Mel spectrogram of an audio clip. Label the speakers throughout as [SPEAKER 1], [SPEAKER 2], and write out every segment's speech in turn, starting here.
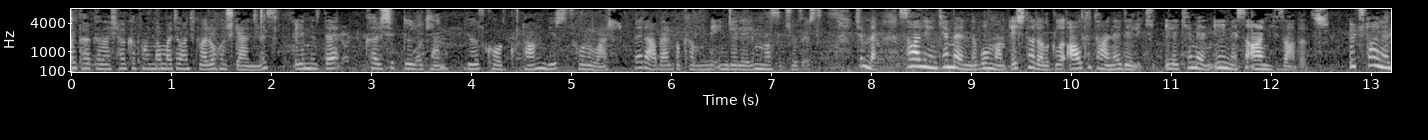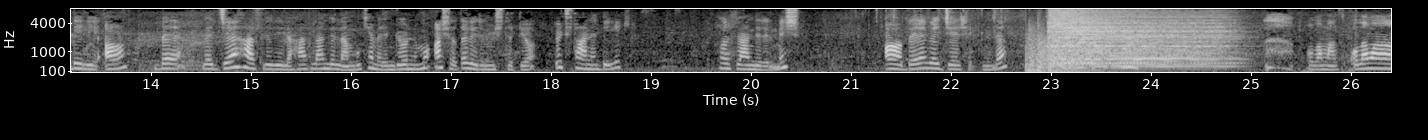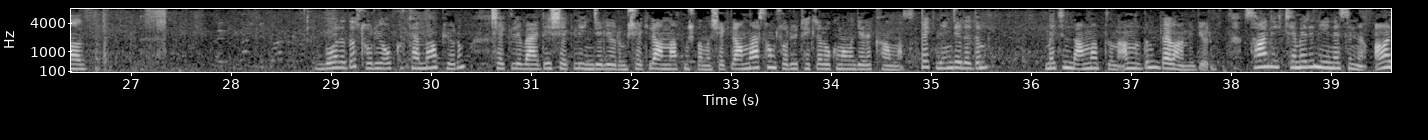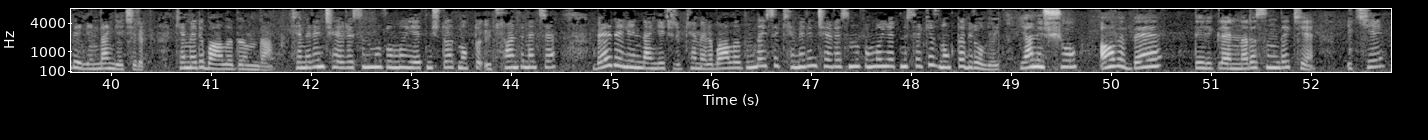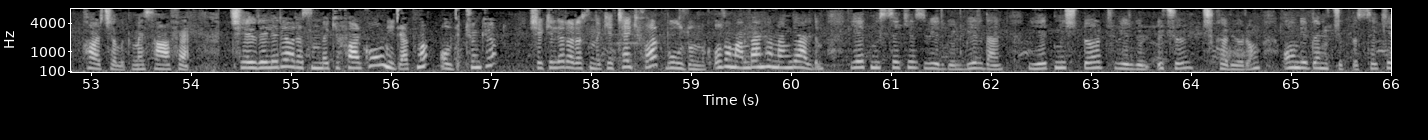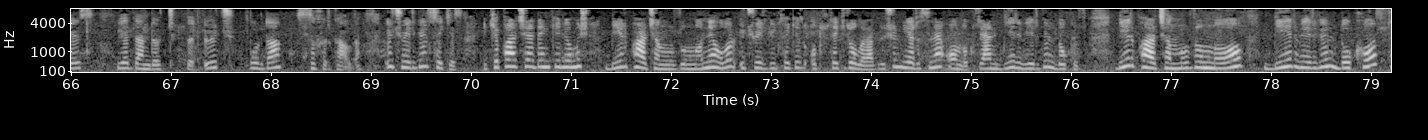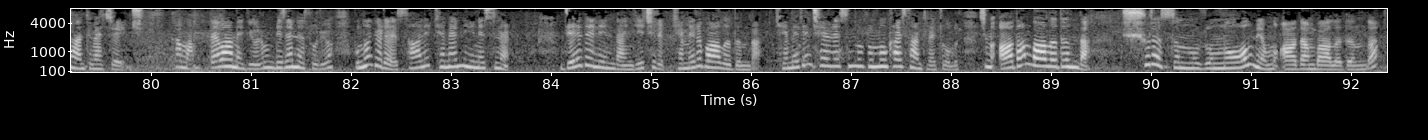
[SPEAKER 1] Evet arkadaşlar kafamda matematik var hoş geldiniz. Elimizde karışık gözüken, göz korkutan bir soru var. Beraber bakalım bir inceleyelim nasıl çözeriz. Şimdi Salih'in kemerinde bulunan eşit aralıklı 6 tane delik ile kemerin iğnesi aynı hizadadır. 3 tane deliği A, B ve C harfleriyle harflendirilen bu kemerin görünümü aşağıda verilmiştir diyor. 3 tane delik harflendirilmiş. A, B ve C şeklinde. olamaz, olamaz. Bu arada soruyu okurken ne yapıyorum? Şekli verdiği şekli inceliyorum. Şekli anlatmış bana. Şekli anlarsam soruyu tekrar okumama gerek kalmaz. Şekli inceledim. Metinde anlattığını anladım. Devam ediyorum. Salih kemerin iğnesini A deliğinden geçirip kemeri bağladığında kemerin çevresinin uzunluğu 74.3 cm. B deliğinden geçirip kemeri bağladığında ise kemerin çevresinin uzunluğu 78.1 oluyor. Yani şu A ve B deliklerin arasındaki iki parçalık mesafe çevreleri arasındaki fark olmayacak mı? Olacak. Çünkü şekiller arasındaki tek fark bu uzunluk. O zaman ben hemen geldim. 78,1'den 74,3'ü çıkarıyorum. 11'den 3 çıktı 8, 7'den 4 çıktı 3. Burada 0 kaldı. 3,8. İki parçaya denk geliyormuş. Bir parçanın uzunluğu ne olur? 3,8 38 olarak düşün. Yarısı ne? 19. Yani 1,9. Bir parçanın uzunluğu 1,9 santimetreymiş. Tamam devam ediyorum. Bize ne soruyor? Buna göre Salih kemerin iğnesine C deliğinden geçirip kemeri bağladığında kemerin çevresinin uzunluğu kaç santimetre olur? Şimdi A'dan bağladığında şurasının uzunluğu olmuyor mu A'dan bağladığında?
